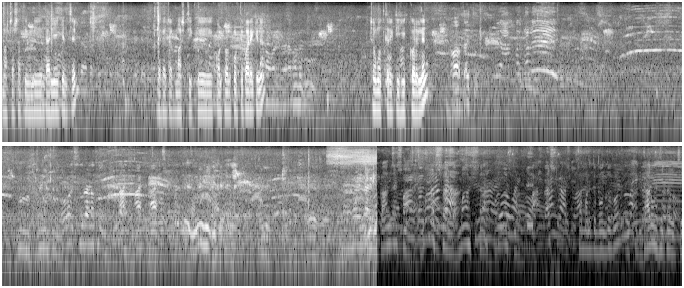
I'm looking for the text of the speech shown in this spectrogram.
মাছটার সাথে উনি দাঁড়িয়ে খেলছেন। দেখা যাক মাছটিকে কন্ট্রোল করতে পারে কিনা। চমৎকার একটি হিট করলেন। তো সম্মানিত বন্ধুগণ দারুণ হিট হয়েছে।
